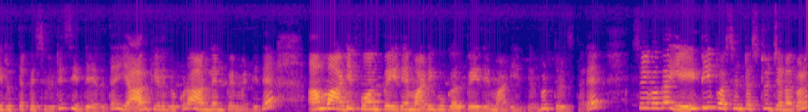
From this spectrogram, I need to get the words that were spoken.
ಇರುತ್ತೆ ಫೆಸಿಲಿಟೀಸ್ ಇದ್ದೇ ಇರುತ್ತೆ. ಯಾರು ಕೇಳಿದ್ರು ಕೂಡ ಆನ್ಲೈನ್ ಪೇಮೆಂಟ್ ಇದೆ. ಮಾಡಿ ಫೋನ್ಪೇ ಇದೆ, ಮಾಡಿ ಗೂಗಲ್ ಪೇ ಇದೆ, ಮಾಡಿ ಅಂತ ಹೇಳ್ಬಿಟ್ಟು ತಿಳಿಸ್ತಾರೆ. ಸೊ ಇವಾಗ ಏಯ್ಟಿ ಪರ್ಸೆಂಟ್ ಅಷ್ಟು ಜನಗಳು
